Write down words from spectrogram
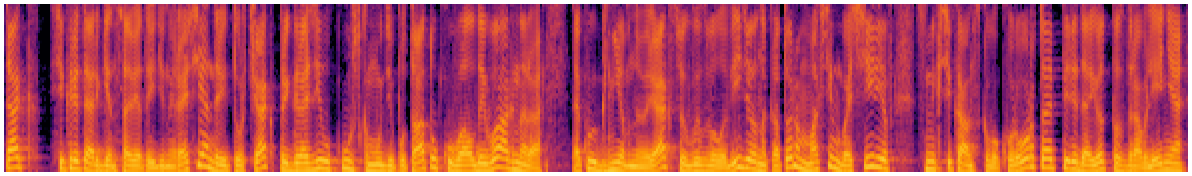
Так, секретарь Генсовета «Единой России» Андрей Турчак пригрозил курскому депутату кувалдой Вагнера. Такую гневную реакцию вызвало видео, на котором Максим Васильев с мексиканского курорта передает поздравления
